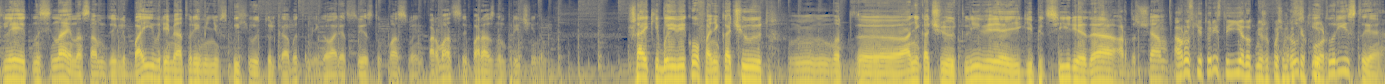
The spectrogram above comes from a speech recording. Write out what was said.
тлеет на Синае, на самом деле. Бои время от времени вспыхивают, только об этом не говорят в средствах массовой информации по разным причинам шайки боевиков, они кочуют, вот, э, они кочуют Ливия, Египет, Сирия, да, Ардашам. А русские туристы едут, между прочим, до сих Русские пор. туристы,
